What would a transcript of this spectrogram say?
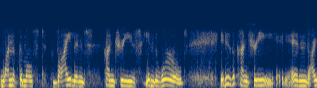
one of the most violent countries in the world. It is a country, and I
